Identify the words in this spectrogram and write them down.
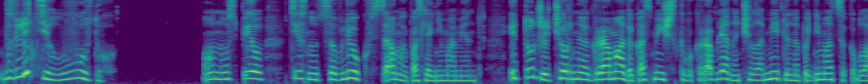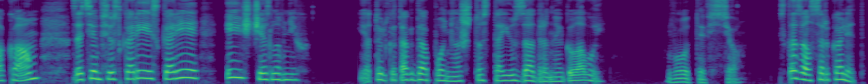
взлетел в воздух. Он успел втиснуться в люк в самый последний момент, и тут же черная громада космического корабля начала медленно подниматься к облакам, затем все скорее и скорее и исчезла в них. Я только тогда понял, что стою с задранной головой. «Вот и все, сказал Саркалет.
